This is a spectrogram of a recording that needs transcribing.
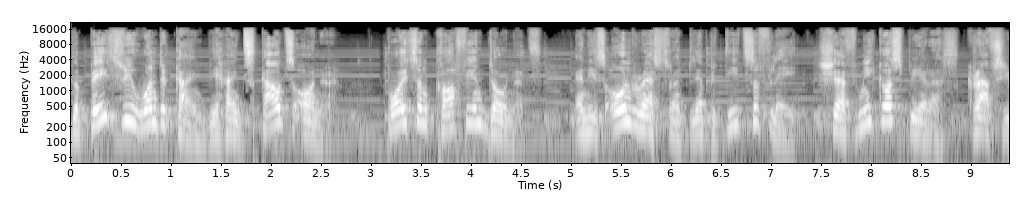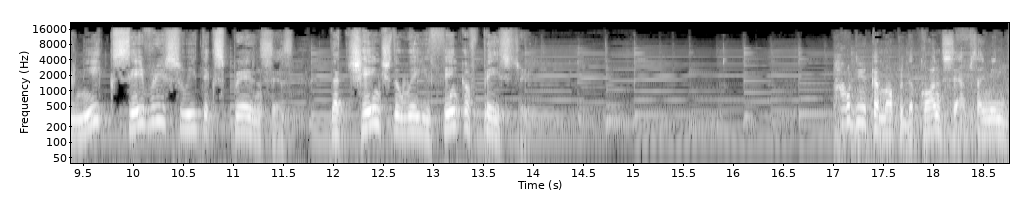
The pastry wonderkind behind Scout's Honor, Poison Coffee and Donuts, and his own restaurant Le Petit Soufflé, Chef Miko Aspiras crafts unique, savory sweet experiences that change the way you think of pastry. How do you come up with the concepts? I mean,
